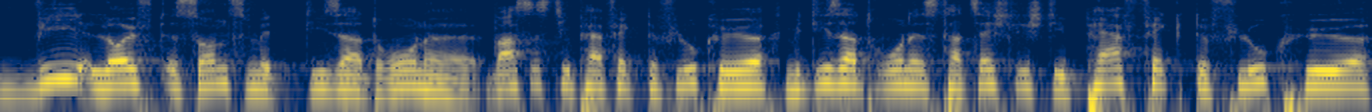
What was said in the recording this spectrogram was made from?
Wie läuft es sonst mit dieser Drohne? Was ist die perfekte Flughöhe? Mit dieser Drohne ist tatsächlich die perfekte Flughöhe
